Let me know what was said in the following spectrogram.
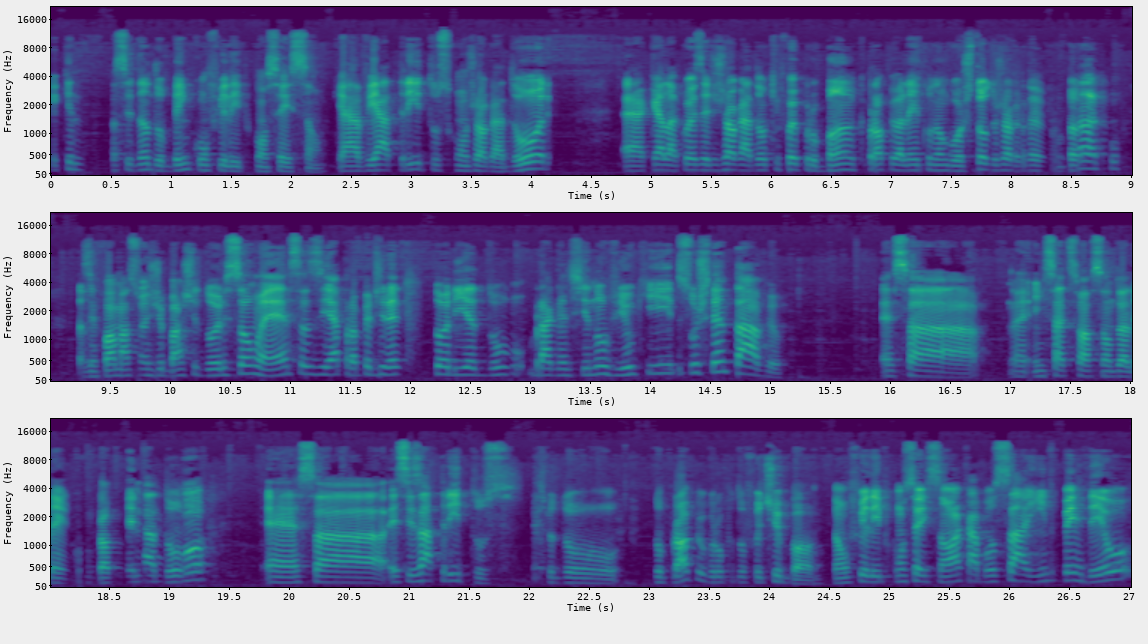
é que está se dando bem com o Felipe Conceição, que havia atritos com jogadores, é aquela coisa de jogador que foi para o banco, o próprio elenco não gostou do jogador para o banco. As informações de bastidores são essas e a própria diretoria do Bragantino viu que sustentável essa né, insatisfação do elenco. O próprio treinador essa, esses atritos dentro do, do próprio grupo do futebol. Então o Felipe Conceição acabou saindo, perdeu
